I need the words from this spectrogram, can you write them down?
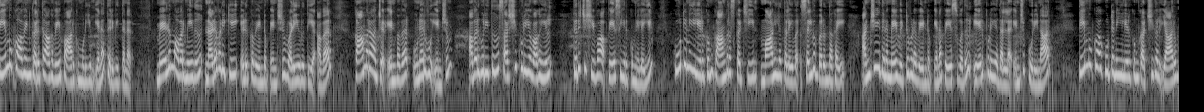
திமுகவின் கருத்தாகவே பார்க்க முடியும் என தெரிவித்தனர். மேலும் அவர் மீது நடவடிக்கை எடுக்க வேண்டும் என்று வலியுறுத்திய அவர் காமராஜர் என்பவர் உணர்வு என்றும் அவர் குறித்து சர்ச்சைக்குரிய வகையில் திருச்சி சிவா பேசியிருக்கும் நிலையில் கூட்டணியில் இருக்கும் காங்கிரஸ் கட்சியின் மாநில தலைவர் செல்வ பெருந்தகை அன்றைய தினமே விட்டுவிட வேண்டும் என பேசுவது ஏற்புடையதல்ல என்று கூறினார். திமுக கூட்டணியில் இருக்கும் கட்சிகள் யாரும்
